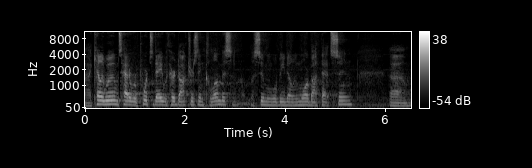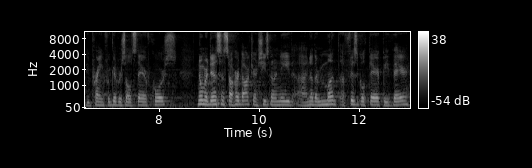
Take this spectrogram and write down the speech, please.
Uh, Kelly Williams had a report today with her doctors in Columbus. I'm assuming we'll be knowing more about that soon. Um, be praying for good results there, of course. Norma Dennison saw her doctor, and she's going to need uh, another month of physical therapy there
